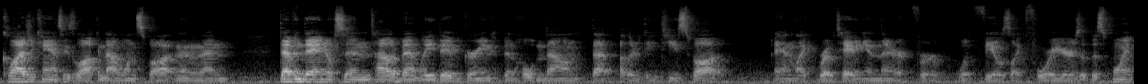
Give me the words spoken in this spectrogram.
Calijah Kancey's locking down one spot, and then, then Devin Danielson, Tyler Bentley, David Green have been holding down that other DT spot and like rotating in there for what feels like four years at this point.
